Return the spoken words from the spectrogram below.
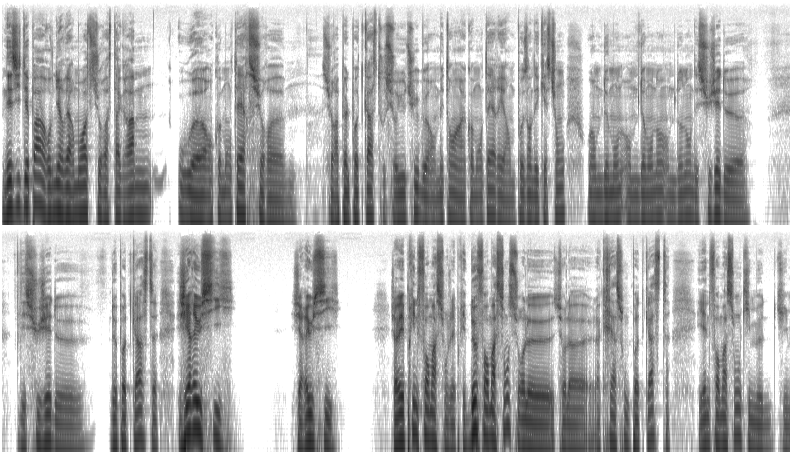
N'hésitez pas à revenir vers moi sur Instagram ou euh, en commentaire sur sur Apple Podcast ou sur YouTube en mettant un commentaire et en me posant des questions ou en me, demande, en me demandant en me donnant des sujets de des sujets de, de podcast. J'ai réussi. J'ai réussi j'avais pris une formation, j'avais pris deux formations sur, le, sur la, création de podcast. Et il y a une formation qui, me, qui,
